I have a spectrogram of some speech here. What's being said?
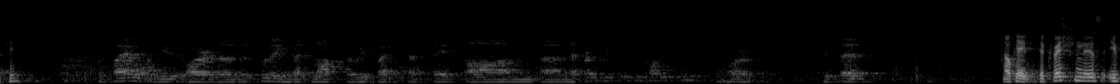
Okay. The firewall you, or the, the tooling that logs the request, that's based on uh, network security policies, or is that Okay, the question is if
